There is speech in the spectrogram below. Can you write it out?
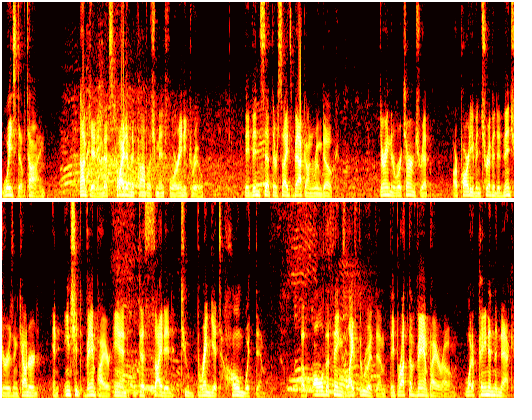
waste of time. I'm kidding, that's quite an accomplishment for any crew. They then set their sights back on Ruined Oak. During the return trip, our party of intrepid adventurers encountered an ancient vampire and decided to bring it home with them. Of all the things life threw at them, they brought the vampire home. What a pain in the neck.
